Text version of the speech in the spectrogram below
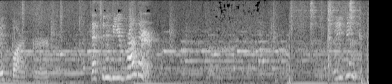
Lloyd Barker. That's gonna be your brother. What do you think?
